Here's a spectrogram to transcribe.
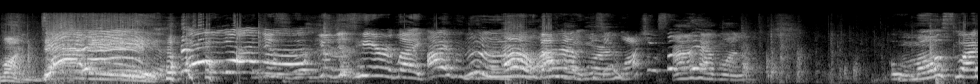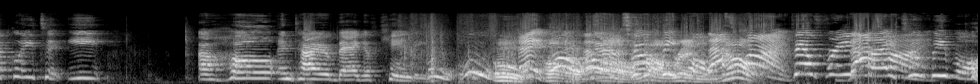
one. Daddy! just, you'll just hear like I have a good. Oh, I I'm have like, is he one. watching I something? Have one. Most likely to eat a whole entire bag of candy. Oh, Hey, oh, that's oh, two already. people. That's no. fine. Feel free to That's say two people.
